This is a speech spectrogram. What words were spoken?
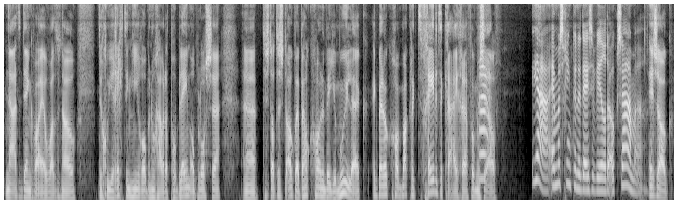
na te denken van, oh ja, wat is nou de goede richting hierop en hoe gaan we dat probleem oplossen. Eh, dus dat is het ook wel. Ik ben ook gewoon een beetje moeilijk. Ik ben ook gewoon makkelijk tevreden te krijgen voor mezelf. ja, en misschien kunnen deze werelden ook samen. Is ook.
